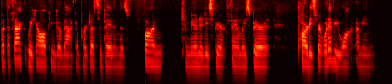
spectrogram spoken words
But the fact that we all can go back and participate in this fun community spirit, family spirit, party spirit, whatever you want. I mean,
